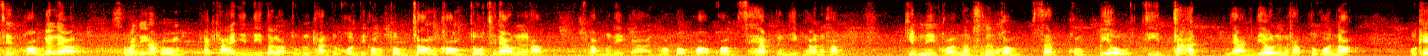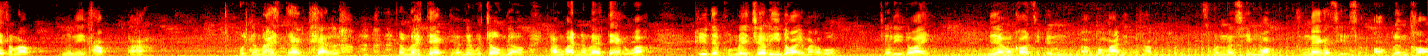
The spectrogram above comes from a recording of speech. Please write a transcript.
เสร็จพร้อมกันแล้ว สวัสดีครับผมทักทายยินดีต้อนรับทุกทุกท่านทุกคนที่เข้ามาชมช่องของโจชแนลเลยนะครับรับมือในการมาพอพอความแซ่บกันอีกแล้วนะครับคลิปนี้ขอนำเสนอความแซ่บความเปรี้ยวจี๊ดจ๊าดอย่างเดียวเลยนะครับ ทุกคนเนาะโอเคสำหรับมือนี้ครับอะอุ้ยน้ำลายแตกแทนแล้วน้ำลายแตกแทนในผู้ชมเดียวทั้งวันน้ำลายแตกวะคือแต่ผมเลยเชอรี่ดอยมากครับผมเชอรี่ดอยเนื้อของเขาสิเป็นประมาณนี้นะครับส่วนสีม่วงข้างในก็สีออกเหลืองทอง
